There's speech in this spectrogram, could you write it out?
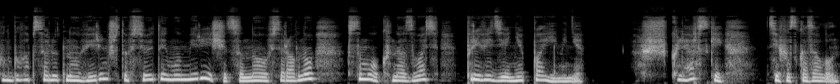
Он был абсолютно уверен, что все это ему мерещится, но все равно смог назвать привидение по имени. «Шклярский», — тихо сказал он.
